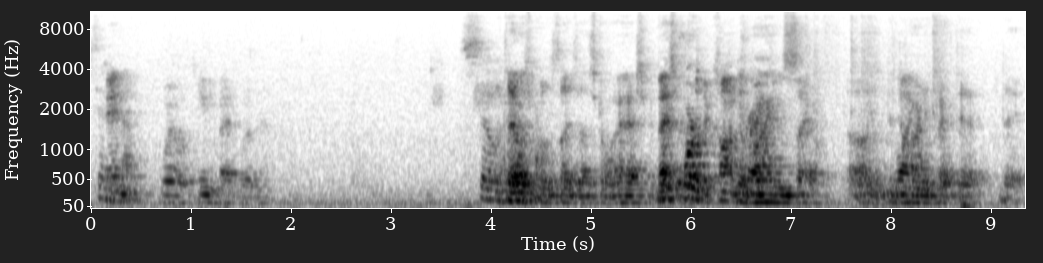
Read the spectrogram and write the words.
Seventy-five. And, well, any bad weather. So. But that was one of the things I was gonna ask. That's part of the contract rain, itself. Uh, did the rain affect that day?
